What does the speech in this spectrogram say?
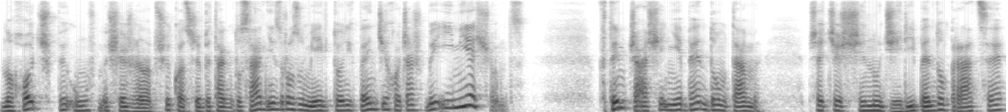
No choćby umówmy się, że na przykład, żeby tak dosadnie zrozumieli, to niech będzie chociażby i miesiąc. W tym czasie nie będą tam przecież się nudzili, będą prace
